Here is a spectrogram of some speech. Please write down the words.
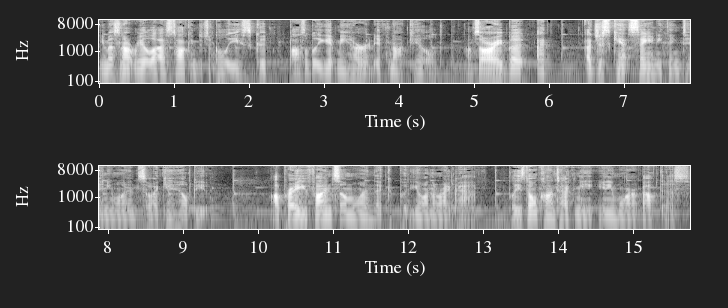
You must not realize talking to the police could possibly get me hurt, if not killed. I'm sorry, but I, I just can't say anything to anyone, so I can't help you. I'll pray you find someone that could put you on the right path. Please don't contact me anymore about this.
